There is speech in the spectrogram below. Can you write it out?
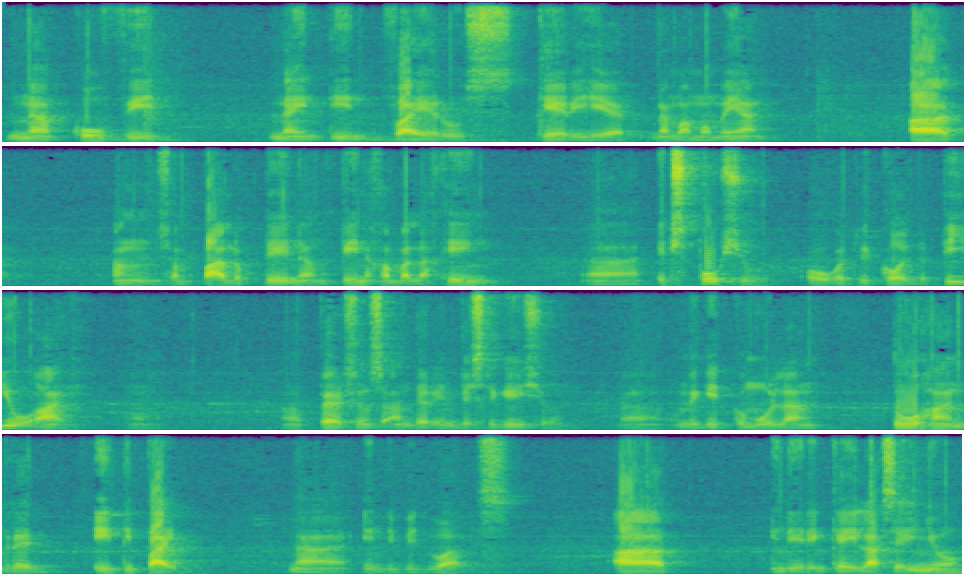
na COVID-19 virus carrier na mamamayan. At ang Sampaloc din ang pinakamalaking ah, exposure or what we call the PUI, ah, uh, persons under investigation, uh, umigit kumulang 285 na individuals. At hindi rin kaila sa inyo,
